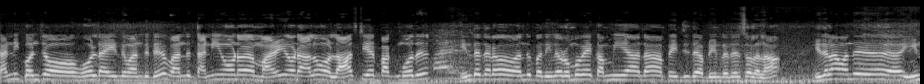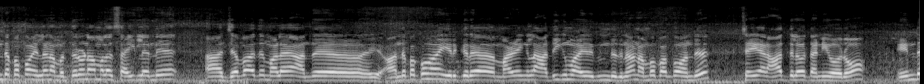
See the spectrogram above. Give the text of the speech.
தண்ணி கொஞ்சம் ஹோல்ட் ஆகிட்டு வந்துட்டு வந்து தண்ணியோட மழையோட அளவு லாஸ்ட் இயர் பார்க்கும்போது இந்த தடவை வந்து பார்த்திங்கன்னா ரொம்பவே கம்மியாக தான் பெஞ்சுது அப்படின்றத சொல்லலாம். இதெல்லாம் வந்து இந்த பக்கம் இல்லை நம்ம திருவண்ணாமலை சைட்லேருந்து ஜவ்வாது மலை அந்த அந்த பக்கம் இருக்கிற மழைங்கள்லாம் அதிகமாக இருந்ததுன்னா நம்ம பக்கம் வந்து செய்யார் ஆற்றுல தண்ணி வரும். இந்த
